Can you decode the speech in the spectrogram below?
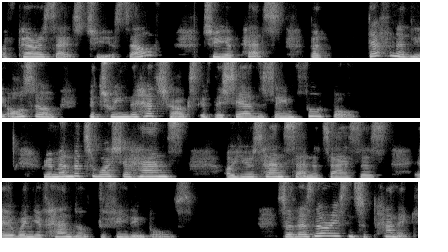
of parasites to yourself, to your pets, but definitely also between the hedgehogs if they share the same food bowl. Remember to wash your hands or use hand sanitizers uh, when you've handled the feeding bowls. So there's no reason to panic.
